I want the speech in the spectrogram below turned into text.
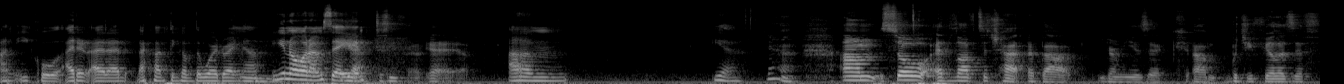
unequal. I don't. I, I, I can't think of the word right now. Mm. You know what I'm saying? yeah yeah, yeah. Um, yeah. Yeah. Um, so I'd love to chat about your music. Um, would you feel as if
